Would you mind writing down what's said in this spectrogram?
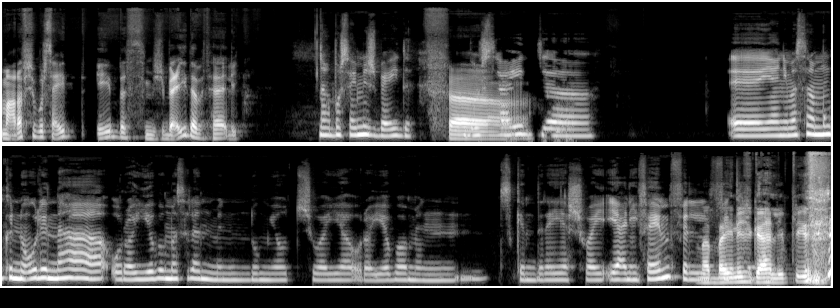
ما أعرفش بورسعيد إيه، بس مش بعيدة بيتهيأ لي. لأ، بورسعيد مش بعيدة، ف بورسعيد آآ، يعني مثلًا ممكن نقول إنها قريبة مثلًا من دمياط شوية، قريبة من إسكندرية شوية، يعني فاهم في ما تبيّنيش. جهلي please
